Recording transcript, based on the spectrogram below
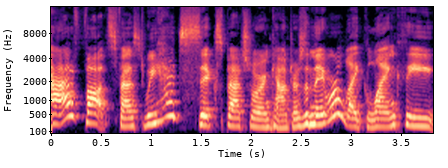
at Fots Fest, we had six bachelor encounters, and they were like lengthy,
